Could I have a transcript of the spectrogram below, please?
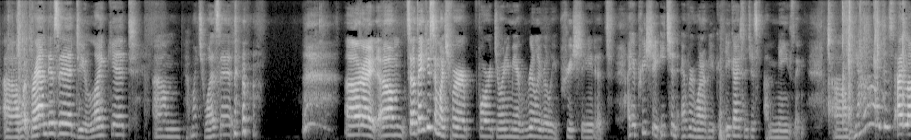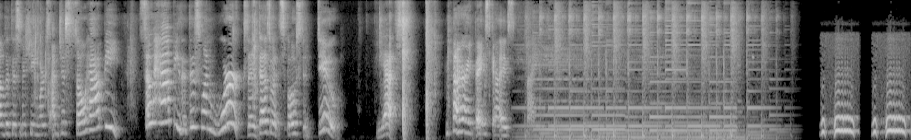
Uh, what brand is it? Do you like it? Um, how much was it? All right. Um, so thank you so much for, for joining me. I really, really appreciate it. I appreciate each and every one of you. You guys are just amazing. Um, yeah, I just, I love that this machine works. I'm just so happy. So happy that this one works and it does what it's supposed to do. Yes. All right, thanks guys. Bye.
